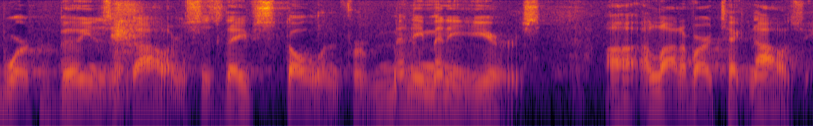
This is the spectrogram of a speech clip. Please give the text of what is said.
worth billions of dollars, is they've stolen for many, many years uh, a lot of our technology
